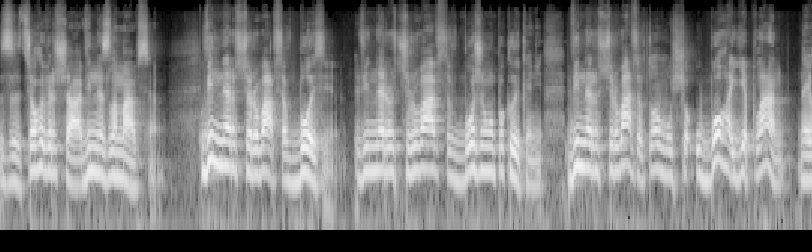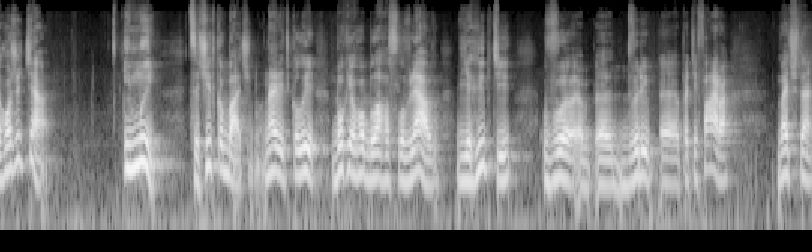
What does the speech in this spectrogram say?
з цього вірша, він не зламався. Він не розчарувався в Бозі. Він не розчарувався в Божому покликанні. Він не розчарувався в тому, що у Бога є план на його життя. І ми це чітко бачимо. Навіть коли Бог його благословляв в Єгипті в е, дворі е, Патіфара, бачите,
